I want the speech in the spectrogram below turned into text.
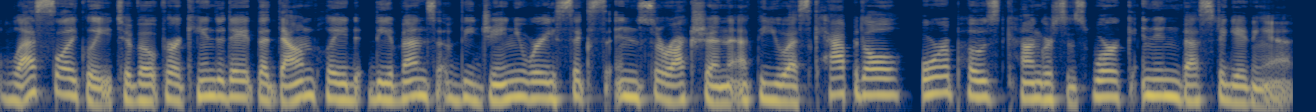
less likely to vote for a candidate that downplayed the events of the January 6th insurrection at the U.S. Capitol or opposed Congress's work in investigating it.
